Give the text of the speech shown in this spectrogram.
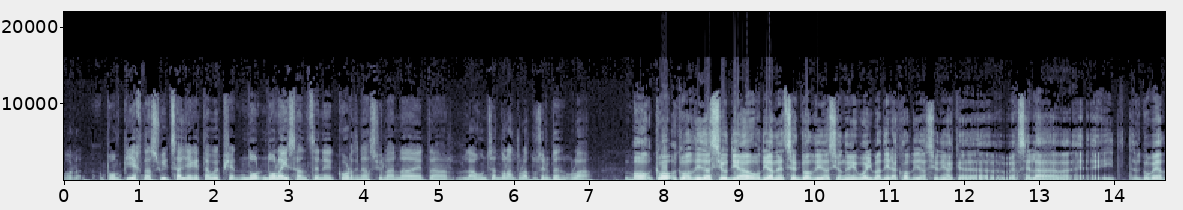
Hor, pompiek da suitzaileak eta hauek, nola izan zen koordinazio lana eta laguntza, nola antolatu zen hola, Bo, ko koordinazio dia, ordean etzen koordinazione, guai badira koordinazioneak, e, berzela, e, gobern,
